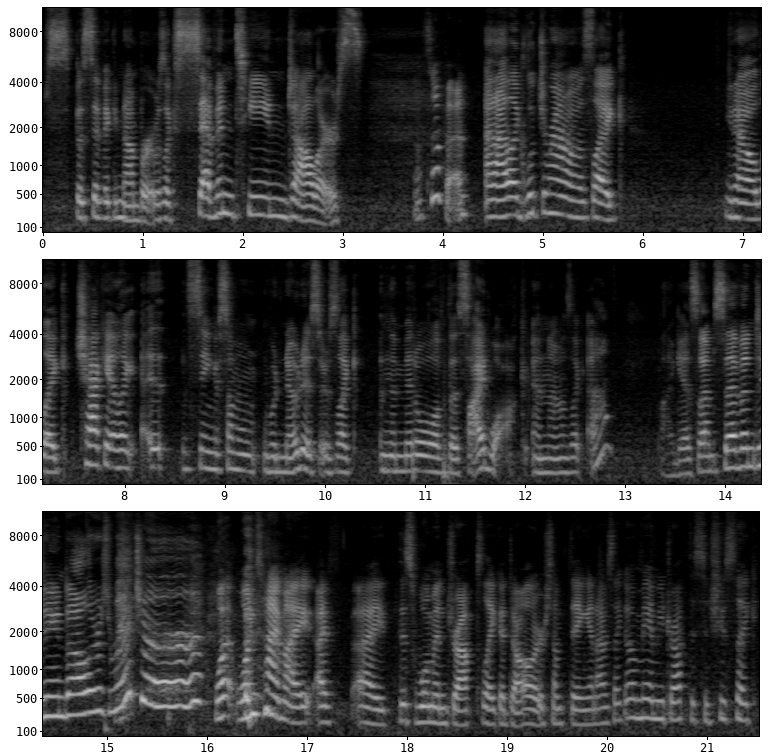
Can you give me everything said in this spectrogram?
specific number. It was like seventeen dollars, that's not bad. and I like looked around and I was like, you know, like checking, like seeing if someone would notice. It was like in the middle of the sidewalk, and I was like, oh, I guess I'm seventeen dollars richer. What one time I, I I this woman dropped like a dollar or something, and I was like, "Oh, ma'am, you dropped this," and she's like,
